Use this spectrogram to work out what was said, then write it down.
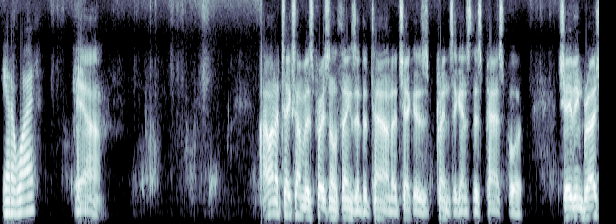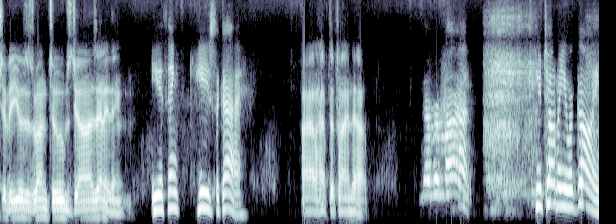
He had a wife? Yeah. I want to take some of his personal things into town to check his prints against this passport. Shaving brush if he uses one, tubes, jars, anything. You think he's the guy? I'll have to find out. Never mind. You told me you were going.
